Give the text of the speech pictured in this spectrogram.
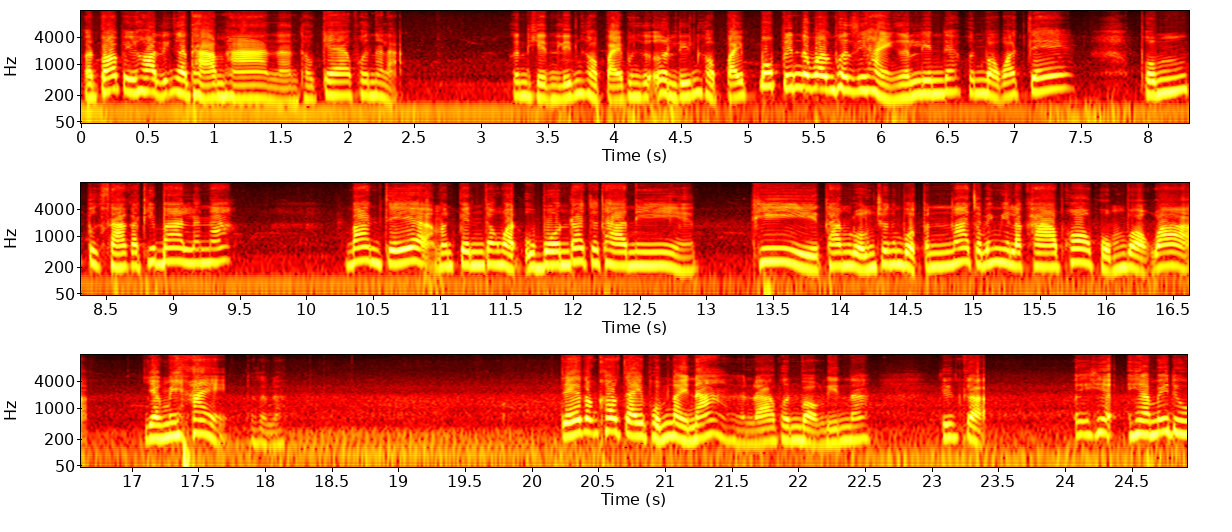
วันพ่อปีฮอดลิ้นก็ถามหานะเท่าแก่เพิ่อนนั่นแหละ เพิ่นเห็นลิ้นเขาไปเพิ่นก็เอิ้นลิ้นเขาไปปุ๊บลิ้นตะวันเพิ่นสิให้เงินลิ้นเด้เพิ่นบอกว่าเจ๊ผมปรึกษากับที่บ้านแล้วนะ บ้านเจ๊อะมันเป็นจังหวัดอุบลราชธานี ที่ทางหลวงชนบทมันน่าจะไม่มีราคา พ่อผมบอกว่ายังไม่ให้นะนะเจ๊ต้องเข้าใจผมหน่อยนะนะเพิ่นบอกลิ้นนะลิ้นกะ เฮียเฮียไม่ดู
